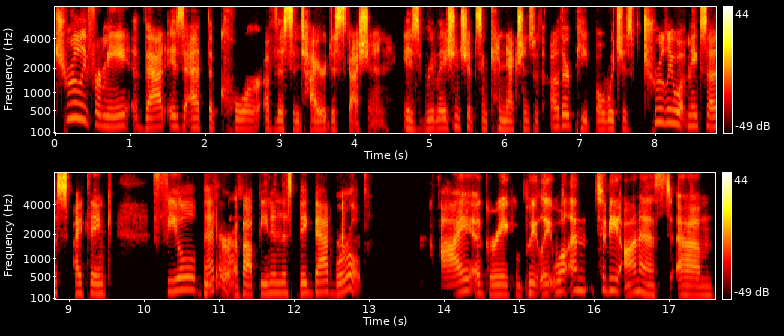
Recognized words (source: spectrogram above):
truly for me that is at the core of this entire discussion is relationships and connections with other people which is truly what makes us i think feel better about being in this big bad world I agree completely. Well, and to be honest, um,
